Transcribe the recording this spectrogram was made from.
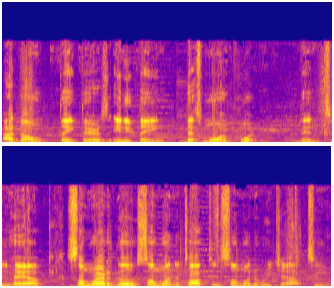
I don't think there's anything that's more important than to have somewhere to go, someone to talk to, someone to reach out to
